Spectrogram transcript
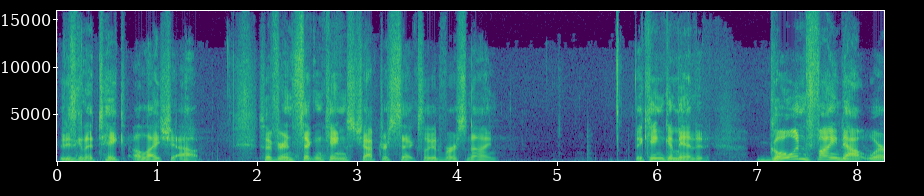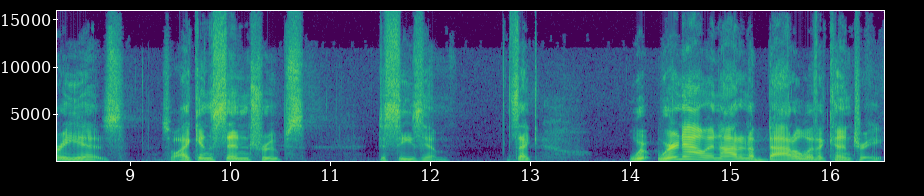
that he's going to take Elisha out. So if you're in 2 Kings chapter 6, look at verse 9. The king commanded, Go and find out where he is so I can send troops to seize him. It's like we're, we're now not in a battle with a country,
